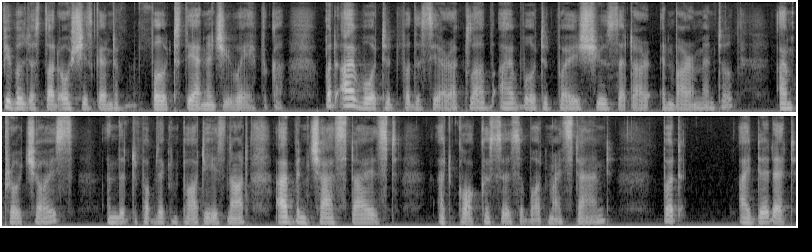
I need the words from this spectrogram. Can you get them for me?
people just thought, oh, she's going to vote the energy way. But I voted for the Sierra Club. I voted for issues that are environmental. I'm pro choice, and the Republican Party is not. I've been chastised at caucuses about my stand, but I did it.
